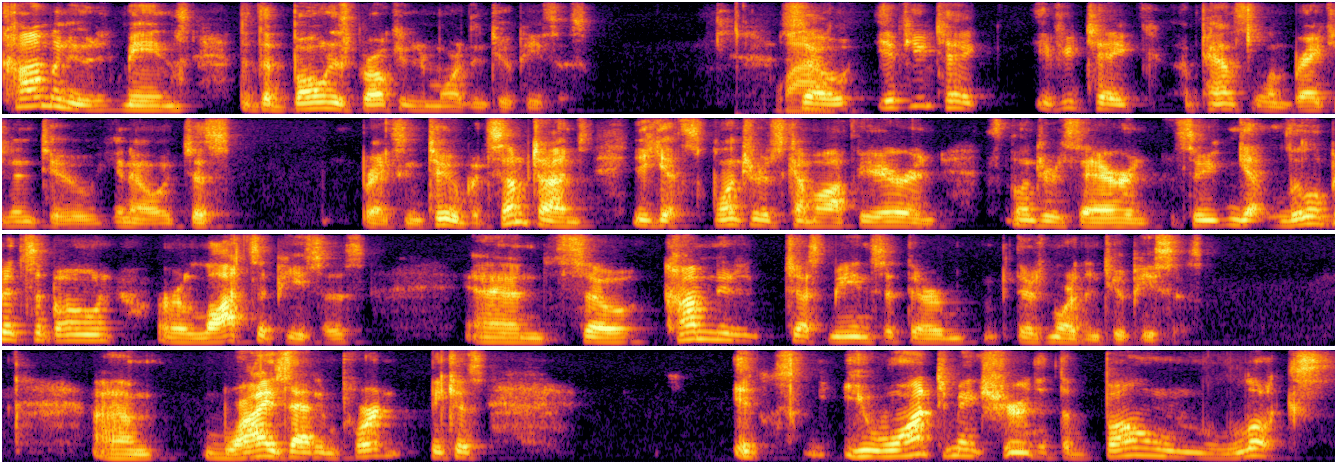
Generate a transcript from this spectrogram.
Comminuted means that the bone is broken into more than two pieces. Wow. So if you take if you take a pencil and break it into, you know, it just breaks in two. But sometimes you get splinters come off here and splinters there, and so you can get little bits of bone or lots of pieces. And so comminuted just means that there there's more than two pieces. Um, why is that important? Because it's you want to make sure that the bone looks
